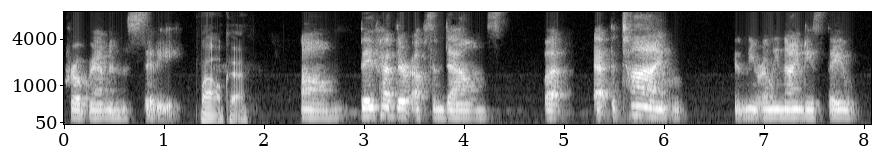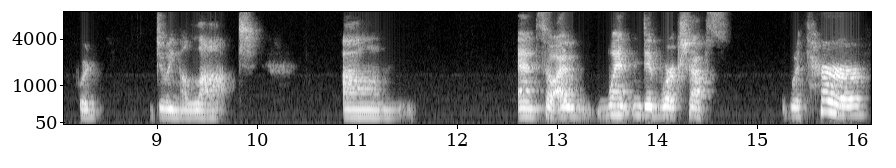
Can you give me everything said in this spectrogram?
program in the city. Wow. Okay. Um, they've had their ups and downs, but at the time, in the early 90s, they were doing a lot. Um, and so I went and did workshops with her.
